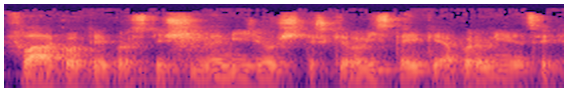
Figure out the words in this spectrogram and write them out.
flákoty, prostě šílený, že jo, čtyřkilový stejky a podobné věci.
